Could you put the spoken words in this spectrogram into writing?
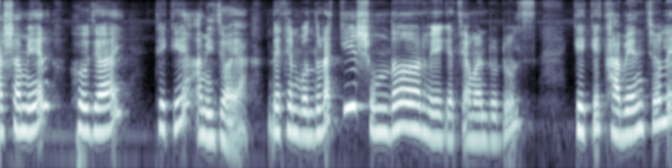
আসামের হোজাই থেকে আমি জয়া। দেখেন বন্ধুরা, কি সুন্দর হয়ে গেছে আমার নুডলস কে কে খাবেন চলে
